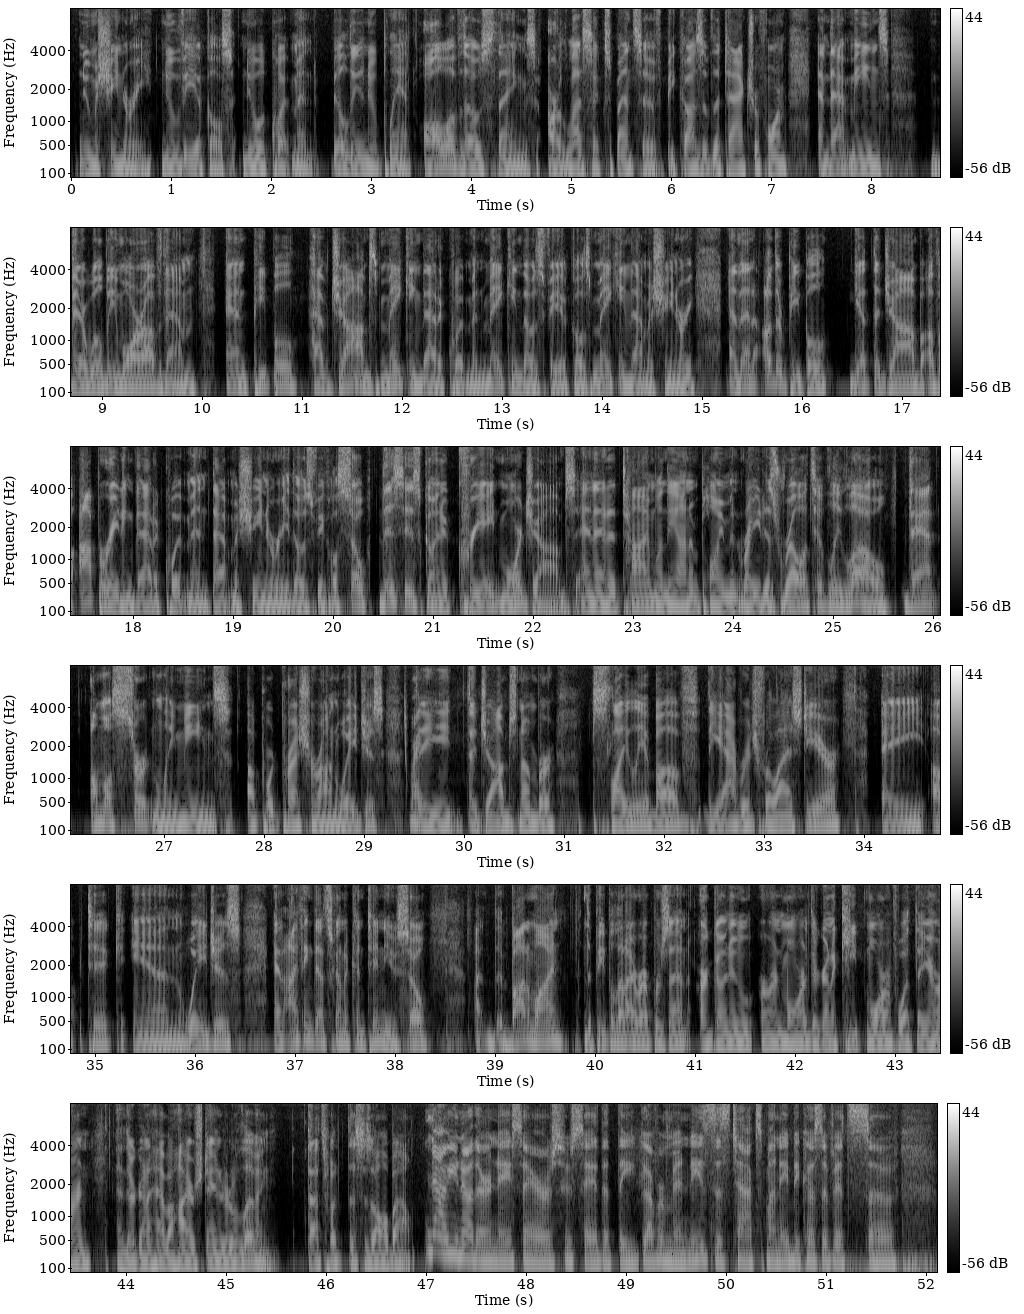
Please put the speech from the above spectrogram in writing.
new machinery, new vehicles, new equipment, building a new plant. All of those things are less expensive because of the tax reform. And that means there will be more of them. And people have jobs making that equipment, making those vehicles, making that machinery. And then other people get the job of operating that equipment, that machinery, those vehicles. So this is going to create more jobs. And at a time when the unemployment rate is relatively low, that almost certainly means upward pressure on wages. The the jobs number slightly above the average for last year, a uptick in wages, and I think that's going to continue. So uh, the bottom line, the people that I represent are going to earn more, they're going to keep more of what they earn, and they're going to have a higher standard of living. That's what this is all about. Now, you know, there are naysayers who say that the government needs this tax money because of its uh,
